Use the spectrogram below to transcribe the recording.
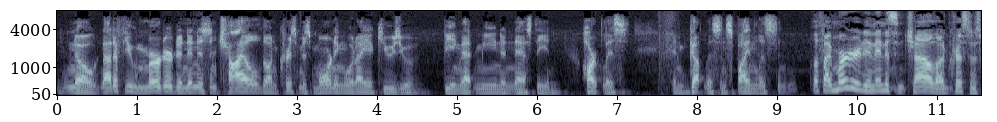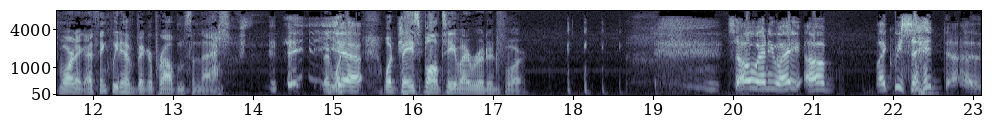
no. Not if you murdered an innocent child on Christmas morning. Would I accuse you of being that mean and nasty and heartless and gutless and spineless and Well, if I murdered an innocent child on Christmas morning, I think we'd have bigger problems than that. Than what- Yeah. what baseball team I rooted for? So anyway, um, like we said, uh,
